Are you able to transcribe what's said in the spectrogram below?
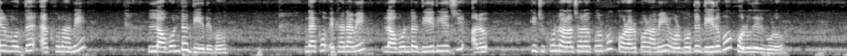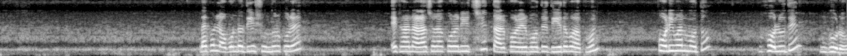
এর মধ্যে এখন আমি লবণটা দিয়ে দেব। দেখো, এখানে আমি লবণটা দিয়ে দিয়েছি। আরও কিছুক্ষণ নাড়াচাড়া করব। করার পর আমি ওর মধ্যে দিয়ে দেবো হলুদের গুঁড়ো। দেখো, লবণটা দিয়ে সুন্দর করে এখানে নাড়াচাড়া করে নিচ্ছি। তারপর এর মধ্যে দিয়ে দেবো এখন পরিমাণ মতো হলুদের গুঁড়ো।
